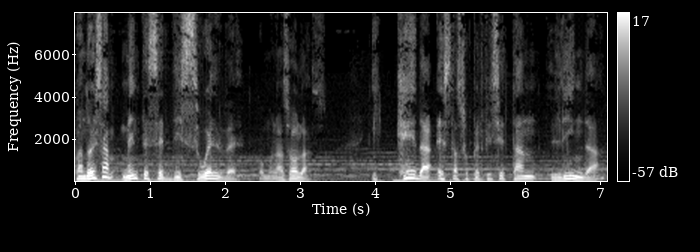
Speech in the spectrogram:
cuando esa mente se disuelve como las olas y queda esta superficie tan linda,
